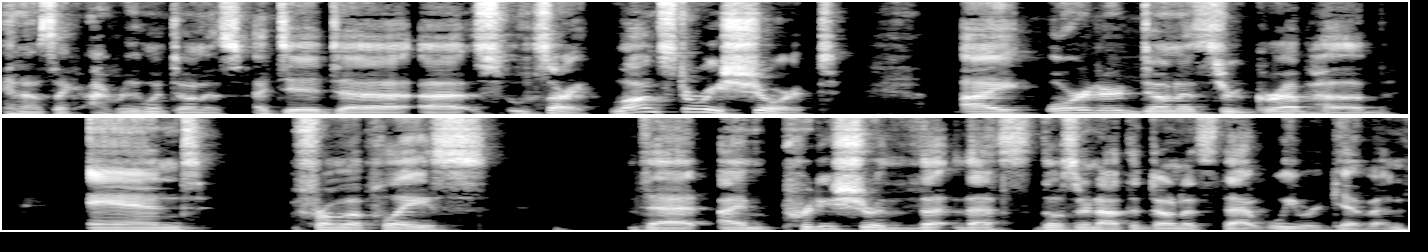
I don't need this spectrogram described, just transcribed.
And I was like, I really want donuts. I did. Uh, uh, sorry. Long story short, I ordered donuts through Grubhub, and from a place that I'm pretty sure that that's those are not the donuts that we were given.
